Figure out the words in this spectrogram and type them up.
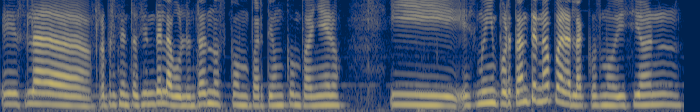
es la representación de la voluntad, nos compartió un compañero. Y es muy importante, ¿no? Para la cosmovisión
